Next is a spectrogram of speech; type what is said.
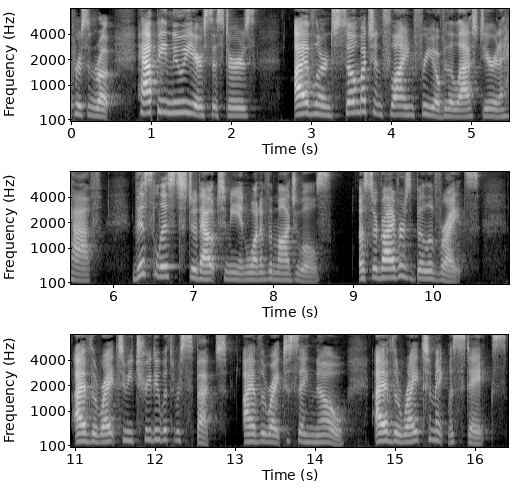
person wrote, Happy New Year, sisters. I have learned so much in flying free over the last year and a half. This list stood out to me in one of the modules A Survivor's Bill of Rights. I have the right to be treated with respect. I have the right to say no. I have the right to make mistakes.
